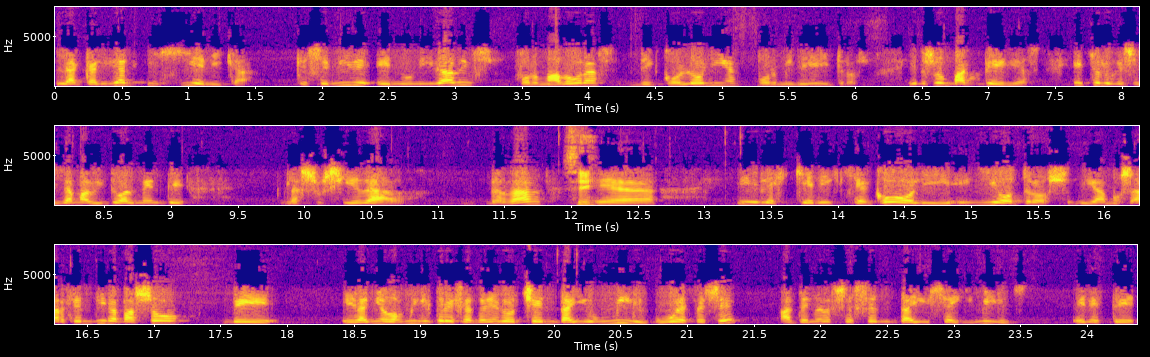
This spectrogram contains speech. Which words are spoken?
la calidad higiénica, que se mide en unidades formadoras de colonias por mililitros. Estas son bacterias. Esto es lo que se llama habitualmente la suciedad, ¿verdad? Sí. Eh, el coli y otros, digamos. Argentina pasó de el año 2013 a tener 81.000 UFC a tener 66.000 en este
